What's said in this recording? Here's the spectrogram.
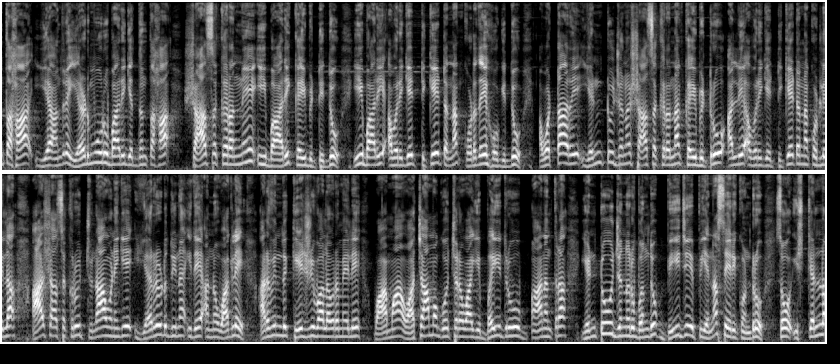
ಗೆದ್ದಂತಹ ಅಂದರೆ ಎರಡು ಮೂರು ಬಾರಿ ಗೆದ್ದಂತಹ ಶಾಸಕರನ್ನೇ ಈ ಬಾರಿ ಕೈಬಿಟ್ಟಿದ್ದು ಈ ಬಾರಿ ಅವರಿಗೆ ಟಿಕೆಟನ್ನು ಕೊಡದೇ ಹೋಗಿದ್ದು. ಒಟ್ಟಾರೆ ಎಂಟು ಜನ ಶಾಸಕರನ್ನು ಕೈಬಿಟ್ಟರು ಅಲ್ಲಿ ಅವರಿಗೆ ಟಿಕೆಟನ್ನು ಕೊಡಲಿಲ್ಲ. ಆ ಶಾಸಕರು ಚುನಾವಣೆಗೆ ಎರಡು ದಿನ ಇದೆ ಅನ್ನೋವಾಗಲೇ ಅರವಿಂದ್ ಕೇಜ್ರಿವಾಲ್ ಅವರ ಮೇಲೆ ವಾಮ ವಾಚಾಮಗೋಚರವಾಗಿ ಬೈದರು. ಆನಂತರ ಎಂಟು ಜನರು ಬಂದು ಬಿ ಜೆ ಪಿಯನ್ನು ಸೇರಿಕೊಂಡ್ರು. ಸೊ ಇಷ್ಟೆಲ್ಲ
